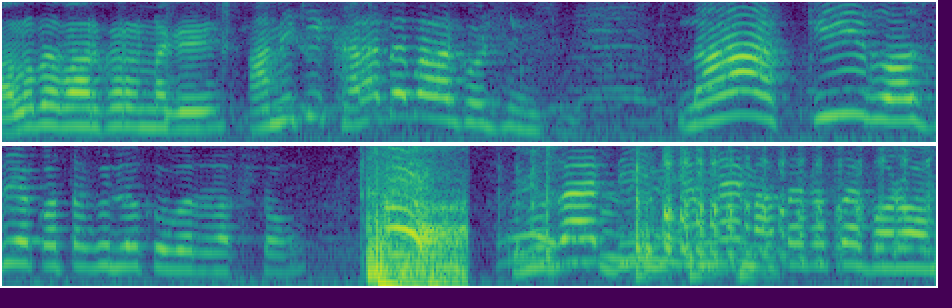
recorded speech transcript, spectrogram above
ভালো ব্যবহার করেন নাকি আমি কি খারাপ ব্যবহার করছি নাকি? না কি রস দিয়ে কথা কইলে কবার রাখছাও রোজার দিন এমনি মাথা টাথা গরম।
